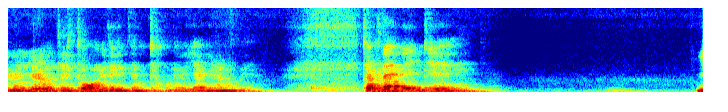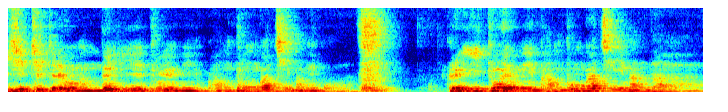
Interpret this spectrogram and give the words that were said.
이건 여러분들이 도움이 되기 때문에 자꾸 내가 이야기를 하는 거예요. 자, 그 다음에 이제 27절에 보면 너희의 두려움이 광풍같이 임하겠고 그리고 이 두려움이 광풍같이 임한다.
